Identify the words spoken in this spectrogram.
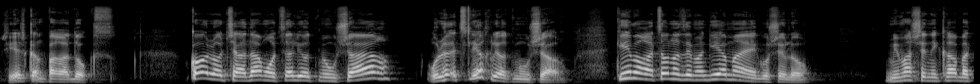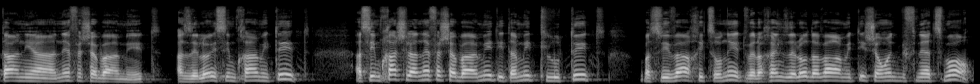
שיש כאן פרדוקס. כל עוד שאדם רוצה להיות מאושר, הוא לא יצליח להיות מאושר. כי אם הרצון הזה מגיע מהאגו שלו, ממה שנקרא בתניא הנפש הבעמית, אז זה לא יהיה שמחה אמיתית. השמחה של הנפש הבעמית היא תמיד תלותית בסביבה החיצונית, ולכן זה לא דבר אמיתי שעומד בפני עצמו.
